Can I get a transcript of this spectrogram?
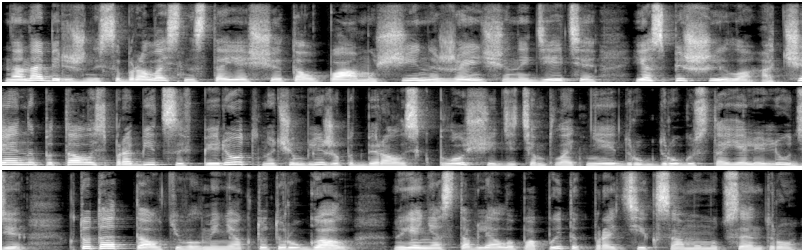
На набережной собралась настоящая толпа, мужчины, женщины, дети. Я спешила, отчаянно пыталась пробиться вперед, но чем ближе подбиралась к площади, тем плотнее друг к другу стояли люди. Кто-то отталкивал меня, кто-то ругал, но я не оставляла попыток пройти к самому центру,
